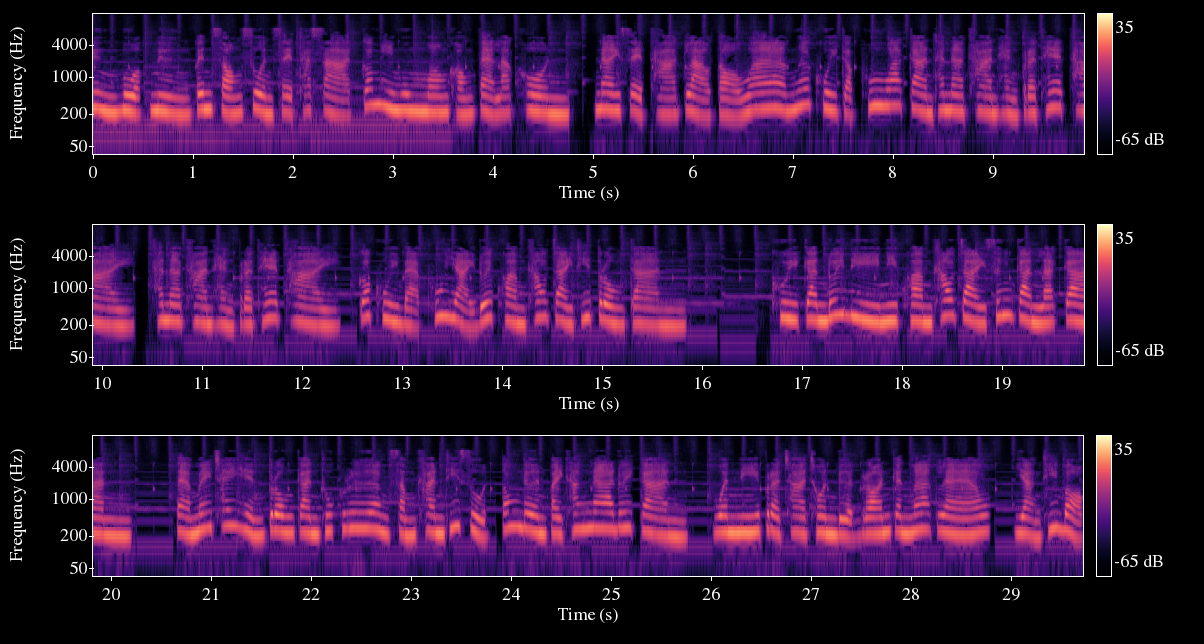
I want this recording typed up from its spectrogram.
1บวก1เป็น 2 ส่วนเศรษฐศาสตร์ก็มีมุมมองของแต่ละคน นายเศรษฐากล่าวต่อว่าเมื่อคุยกับผู้ว่าการธนาคารแห่งประเทศไทย ธนาคารแห่งประเทศไทย ก็คุยแบบผู้ใหญ่ด้วยความเข้าใจที่ตรงกัน คุยกันด้วยดีมีความเข้าใจซึ่งกันและกัน แต่ไม่ใช่เห็นตรงกันทุกเรื่องสำคัญที่สุดต้องเดินไปข้างหน้าด้วยกัน วันนี้ประชาชนเดือดร้อนกันมากแล้ว อย่างที่บอก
